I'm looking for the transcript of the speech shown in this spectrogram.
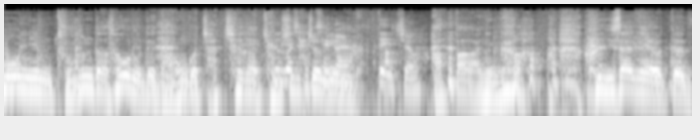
부모님 두 분 다 서울 의대 나온 것 자체가 정신적인 학대죠. 아, 압박 아닌가? 그 이상의 어떤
